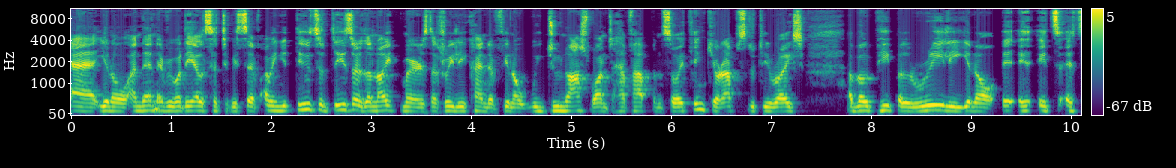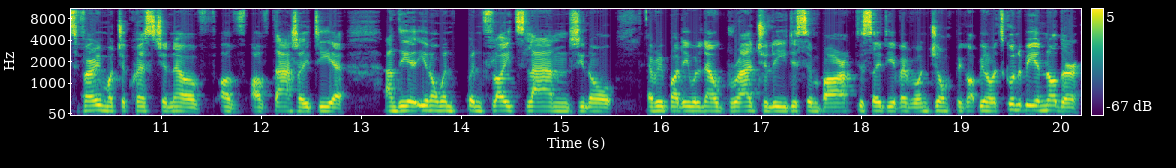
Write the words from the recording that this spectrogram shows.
uh, you know and then everybody else had to be safe. I mean these are these are the nightmares that really kind of you know we do not want to have happen. So I think you're absolutely right about people really you know it, it's it's very much a question now of of of that idea. And the you know when when flights land you know everybody will now gradually disembark this idea of everyone jumping up you know it's going to be another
